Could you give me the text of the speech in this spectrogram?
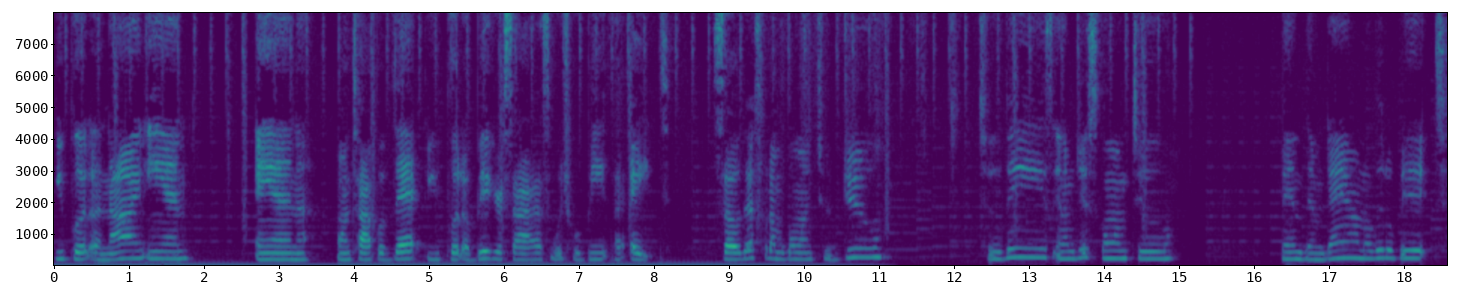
you put a 9 in, and on top of that, you put a bigger size, which will be a 8. So that's what I'm going to do to these, and I'm just going to bend them down a little bit.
